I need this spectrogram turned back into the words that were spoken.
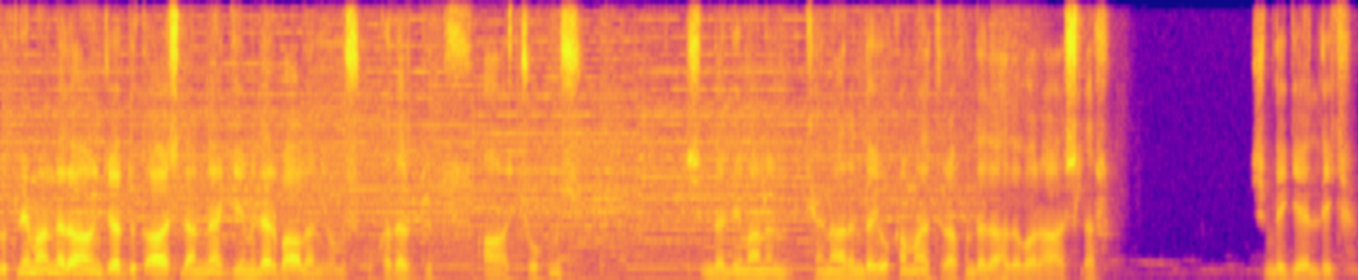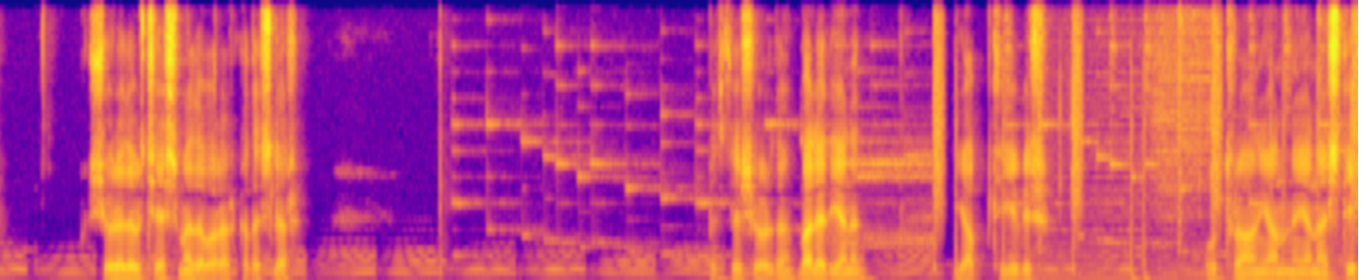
Dut limanına daha önce dut ağaçlarına gemiler bağlanıyormuş. O kadar dut ağaç çokmuş. Şimdi limanın kenarında yok ama etrafında daha da var ağaçlar. Şimdi geldik. Şöyle de bir çeşme de var arkadaşlar. Biz de şurada belediyenin yaptığı bir oturağın yanına yanaştık.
